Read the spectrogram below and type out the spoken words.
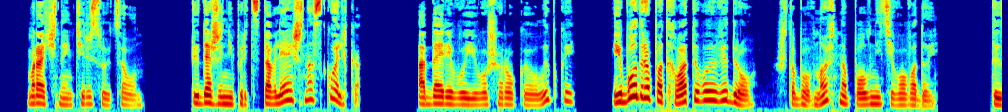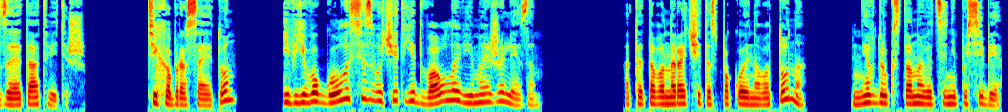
— мрачно интересуется он. «Ты даже не представляешь, насколько!» Одариваю его широкой улыбкой и бодро подхватываю ведро, чтобы вновь наполнить его водой. «Ты за это ответишь». Тихо бросает он, и в его голосе звучит едва уловимое железо. От этого нарочито спокойного тона мне вдруг становится не по себе.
